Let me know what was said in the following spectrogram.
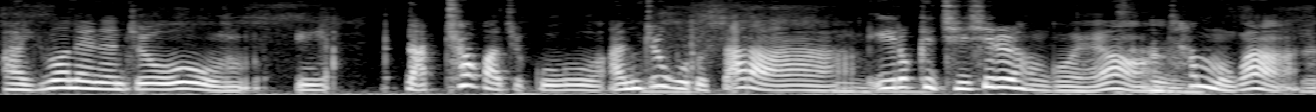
아 이번에는 좀 이, 낮춰가지고 안쪽으로 쏴라 음. 이렇게 지시를 한 거예요 음. 참모가 네.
